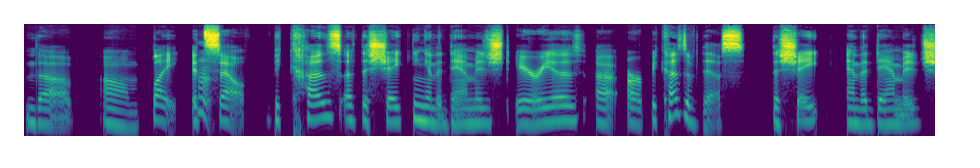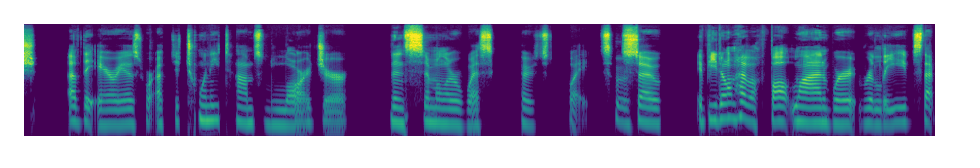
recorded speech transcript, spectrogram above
the um, plate Hmm. itself because of the shaking and the damaged areas, uh, or because of this, the shake and the damage of the areas were up to 20 times larger than similar West Coast quakes. Hmm. So if you don't have a fault line where it relieves that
